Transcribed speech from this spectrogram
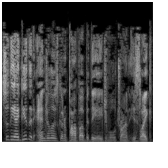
So the idea that Angela is going to pop up at the Age of Ultron is like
